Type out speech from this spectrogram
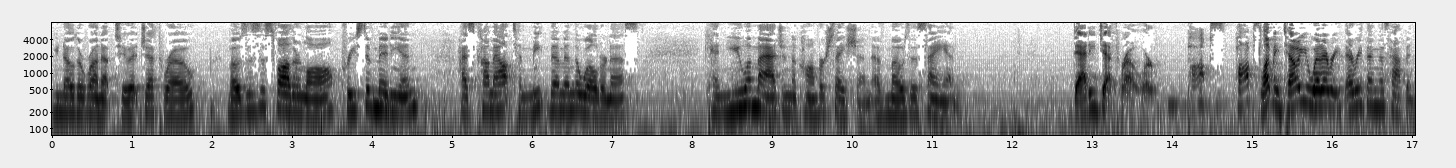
You know the run up to it. Jethro, Moses' father in law, priest of Midian, has come out to meet them in the wilderness. Can you imagine the conversation of Moses saying, Daddy Jethro, or Pops, Pops, let me tell you what every, everything that's happened.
